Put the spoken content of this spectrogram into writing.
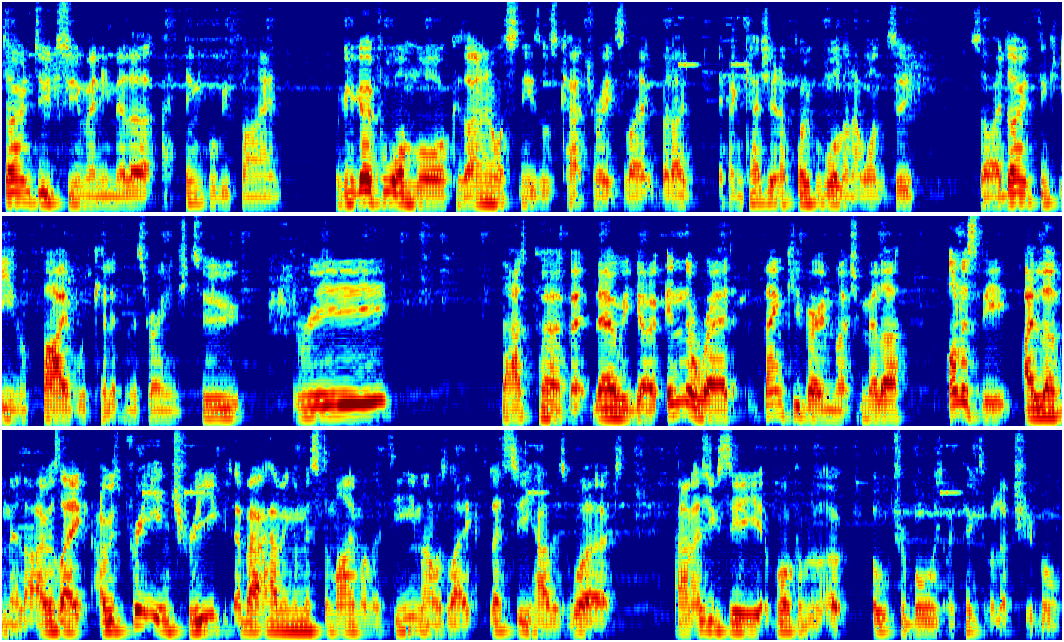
Don't do too many, Miller. I think we'll be fine. We're going to go for one more, because I don't know what Sneasel's catch rate's like, but I, if I can catch it in a Pokeball, then I want to. So I don't think even five would kill it from this range. Two, three... That's perfect. There we go. In the red. Thank you very much, Miller. Honestly, I love Miller. I was like, I was pretty intrigued about having a Mr. Mime on the team. I was like, let's see how this works. Um, as you can see, I bought a couple of Ultra Balls and we picked up a Luxury Ball.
